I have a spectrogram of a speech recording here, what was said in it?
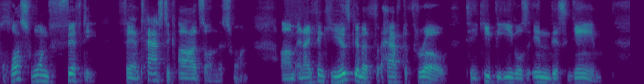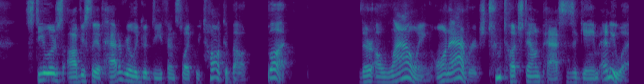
plus 150 fantastic odds on this one. Um, and I think he is going to th- have to throw to keep the Eagles in this game. Steelers obviously have had a really good defense, like we talked about, but they're allowing, on average, two touchdown passes a game anyway.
